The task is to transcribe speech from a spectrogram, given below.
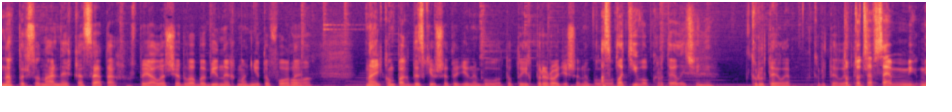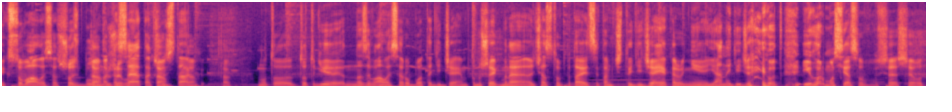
на персональних касетах стояло ще два бобінних магнітофони. Ого. Навіть компакт-дисків ще тоді не було, тобто їх в природі ще не було. А з платівок крутили чи ні? Крутили, крутили. Тобто теж. це все міксувалося, щось було Там на касетах, Там, щось так. там, так. Ну то, то тоді називалася робота діджеєм. Тому що як мене часто питаються там, чи ти діджей, я кажу, ні, я не діджей. От Ігор Мосєсов ще, ще от.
